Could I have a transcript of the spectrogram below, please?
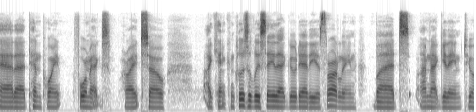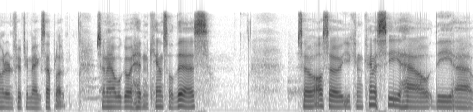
at uh, 10.4 megs. All right so I can't conclusively say that GoDaddy is throttling but I'm not getting 250 megs upload. So now we'll go ahead and cancel this so also you can kind of see how the uh,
